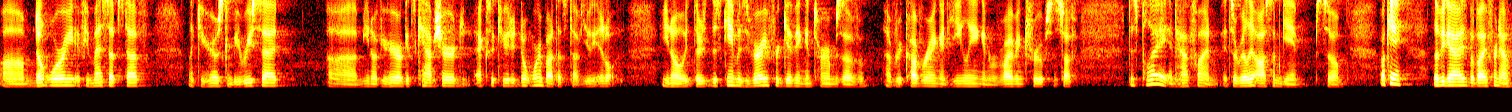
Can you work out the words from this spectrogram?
Um, don't worry if you mess up stuff, like your heroes can be reset. Um, you know, if your hero gets captured, executed, don't worry about that stuff. You it'll, you know, there, this game is very forgiving in terms of of recovering and healing and reviving troops and stuff. Just play and have fun. It's a really awesome game. So, okay, love you guys. Bye bye for now.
